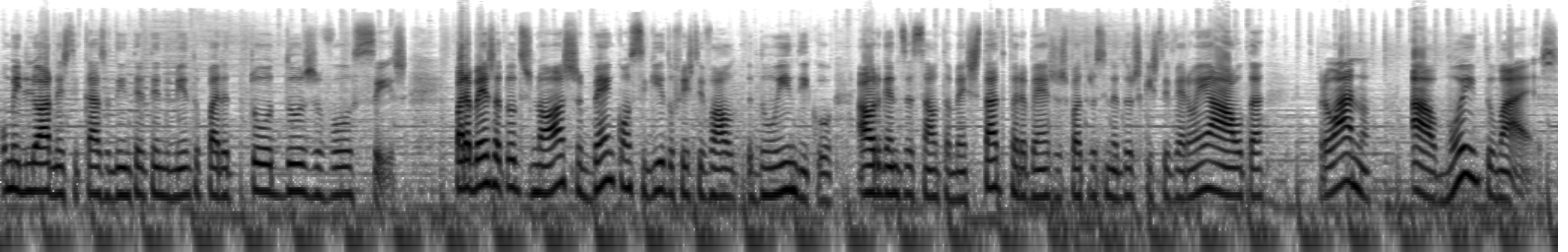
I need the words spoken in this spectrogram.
o melhor, neste caso, de entretenimento para todos vocês. Parabéns a todos nós, bem conseguido o Festival do Índico. A organização também está de parabéns, os patrocinadores que estiveram em alta. Para o ano, há muito mais.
